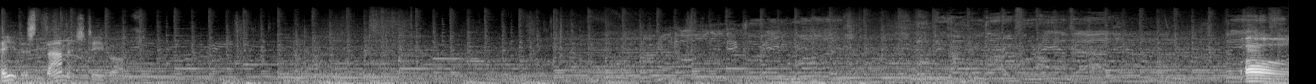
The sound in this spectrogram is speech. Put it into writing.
hate this damage debuff. Oh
